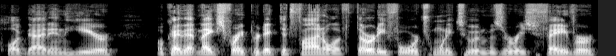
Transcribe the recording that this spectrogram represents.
plug that in here. Okay, that makes for a predicted final of 34 22 in Missouri's favor.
